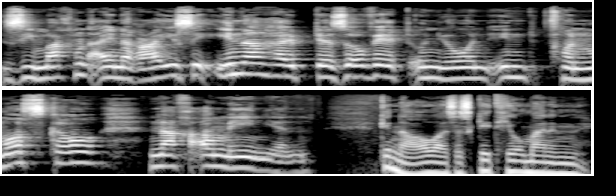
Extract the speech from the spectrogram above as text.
Sie machen eine Reise innerhalb der Sowjetunion in, von Moskau nach Armenien. Genau, also es geht hier um einen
